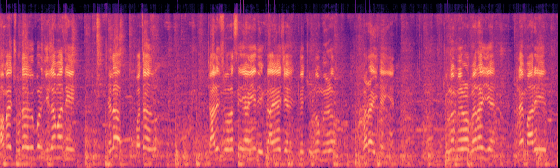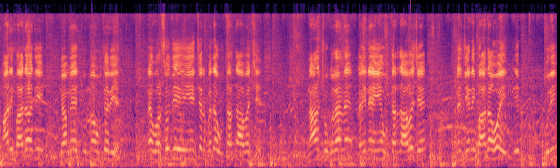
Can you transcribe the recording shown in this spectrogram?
અમે છોટાઉદેપુર જિલ્લામાંથી છેલ્લા પચાસ ચાલીસ વર્ષથી અહીં દેખાય છે કે ચૂલો મેળો ભરાય છે અહીંયા. ચૂલો મેળો ભરાય છે અને મારી મારી બાધા હતી કે અમે ચૂલમાં ઉતરીએ. ને વર્ષોથી અહીંયા છે ને બધા ઉતારતા આવે છે. નાના છોકરાને લઈને અહીંયા ઉતારતા આવે છે અને જેની બાધા હોય એ પૂરી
